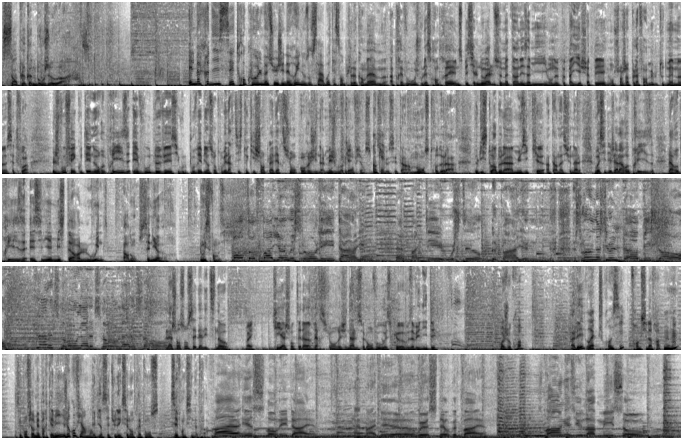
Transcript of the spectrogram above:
Sample comme bonjour. Et le mercredi, c'est trop cool. Mathieu est généreux, il nous ouvre sa boîte à samples. Euh, Quand même, après vous, je vous laisse rentrer. Une spéciale Noël ce matin, les amis. On ne peut pas y échapper. On change un peu la formule tout de même euh, cette fois. Je vous fais écouter une reprise et vous devez, si vous le pouvez, bien sûr, trouver l'artiste qui chante la version originale. Mais je vous fais confiance parce que c'est un monstre de la de l'histoire de la musique euh, internationale. Voici déjà la reprise. La reprise est signée Mr. Louis, pardon, Senior. Louis Fonzi. The fire is slowly dying, and my dear, we're still goodbying. As long as you love me so, let it snow, let it snow, let it snow. La chanson c'est Let It Snow. Ouais. Qui a chanté la version originale selon vous? Est-ce que vous avez une idée? Moi, je crois. Allez, Ouais, je crois aussi. Frank Sinatra Mhm. C'est confirmé par Camille Je confirme. moi. Eh bien, c'est une excellente réponse. C'est Frank Sinatra. Fire is slowly dying, and my dear, we're still goodbying. As long as you love me so,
